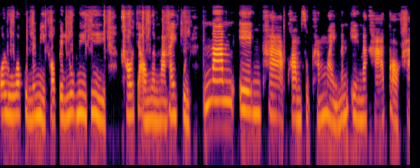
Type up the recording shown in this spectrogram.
ก็รู้ว่าคุณไม่มีเขาเป็นลูกหนี้ที่ดีเขาจะเอาเงินมาให้คุณ นั่นเองค่ะ ความสุขครั้งใหม่นั่นเองนะคะ ต่อค่ะ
